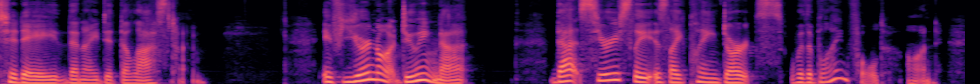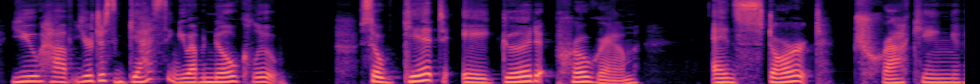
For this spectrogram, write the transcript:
today than I did the last time. If you're not doing that, that seriously is like playing darts with a blindfold on. You have, you're just guessing. You have no clue. So get a good program and start tracking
